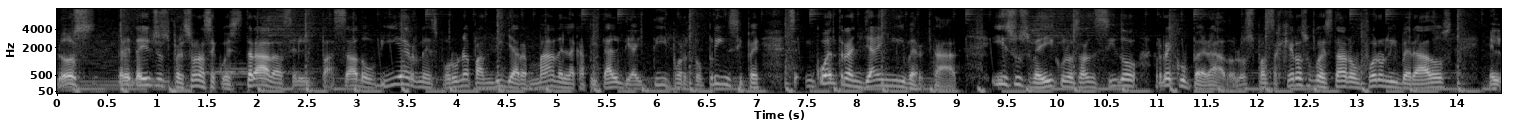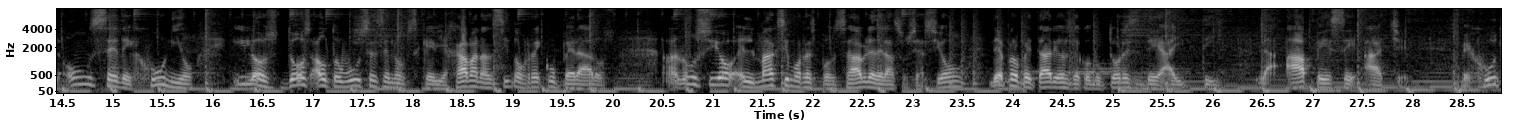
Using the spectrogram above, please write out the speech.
Los 38 personas secuestradas el pasado viernes por una pandilla armada en la capital de Haití, Puerto Príncipe, se encuentran ya en libertad y sus vehículos han sido recuperados. Los pasajeros secuestrados fueron liberados el 11 de junio y los dos autobuses en los que viajaban han sido recuperados anunció el máximo responsable de la Asociación de Propietarios de Conductores de Haití, la APCH, Behut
